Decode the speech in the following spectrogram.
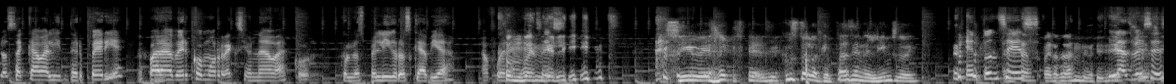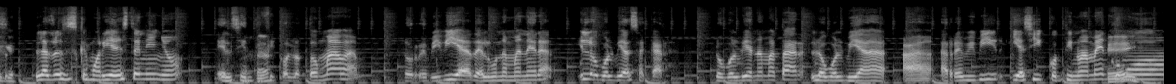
lo sacaba a la intemperie Ajá. para ver cómo reaccionaba con, con los peligros que había afuera. Como en el IMSS. Sí, güey. Justo lo que pasa en el IMSS, güey. Entonces Perdón. las veces, sigue. las veces que moría este niño, el científico lo tomaba, lo revivía de alguna manera y lo volvía a sacar. Lo volvían a matar, lo volvía a, a revivir y así continuamente. Como,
